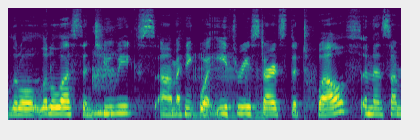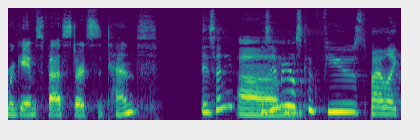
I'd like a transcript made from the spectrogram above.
Little little less than two weeks. Um, I think what E3 starts the 12th, and then Summer Games Fest starts the 10th. Is any is Um, anybody else confused by like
